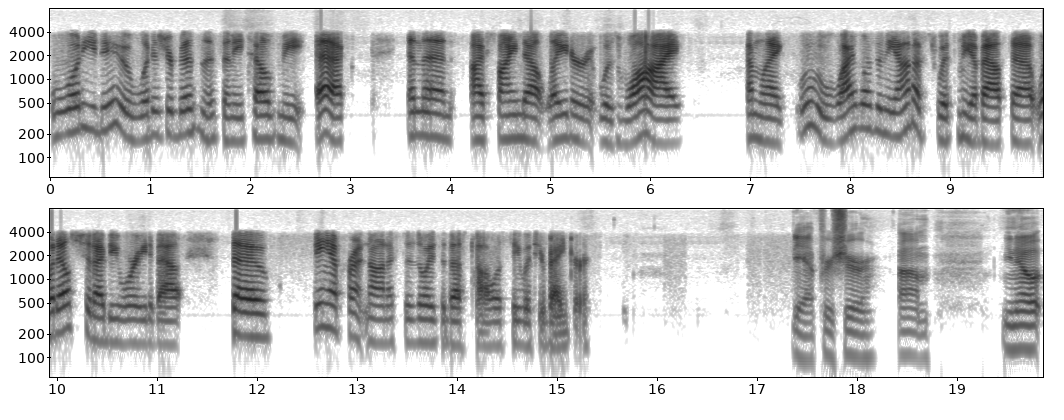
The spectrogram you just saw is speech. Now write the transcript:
"What do you do? What is your business?" and he tells me X, and then I find out later it was Y. I'm like, "Ooh, why wasn't he honest with me about that? What else should I be worried about?" So being upfront and honest is always the best policy with your banker. Yeah, for sure. Um, you know,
